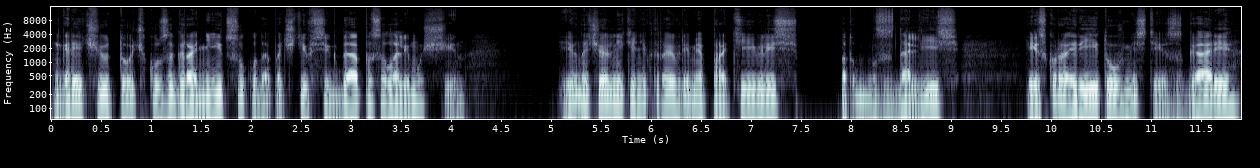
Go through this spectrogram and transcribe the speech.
горячую точку за границу, куда почти всегда посылали мужчин. Ее начальники некоторое время противились, потом сдались, и скоро Риту вместе с Гарри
